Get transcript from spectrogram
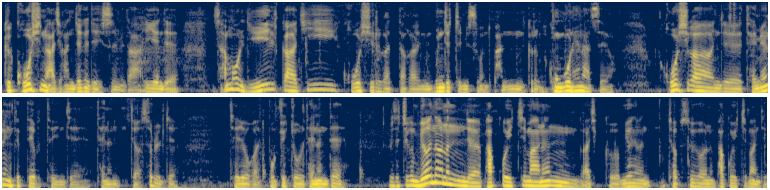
그 고시는 아직 안 정해져 있습니다. 이게 이제 3월 2일까지 고시를 갖다가 문제점 있으면 받는 그런 공고는 해놨어요. 고시가 이제 되면은 그때부터 이제 되는 저 술을 이제 제조가 본격적으로 되는데 그래서 지금 면허는 이제 받고 있지만은 아직 그 면허 접수는 받고 있지만 이제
